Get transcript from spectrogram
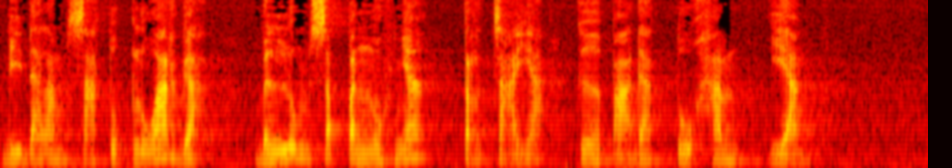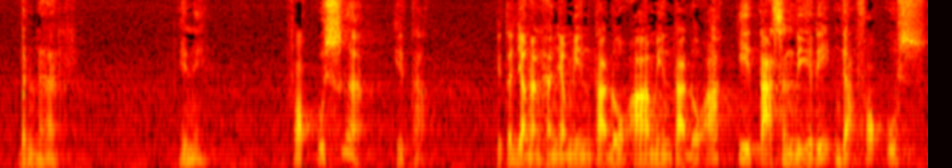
di dalam satu keluarga belum sepenuhnya percaya kepada Tuhan yang benar. Ini fokus nggak kita? Kita jangan hanya minta doa, minta doa, kita sendiri nggak fokus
